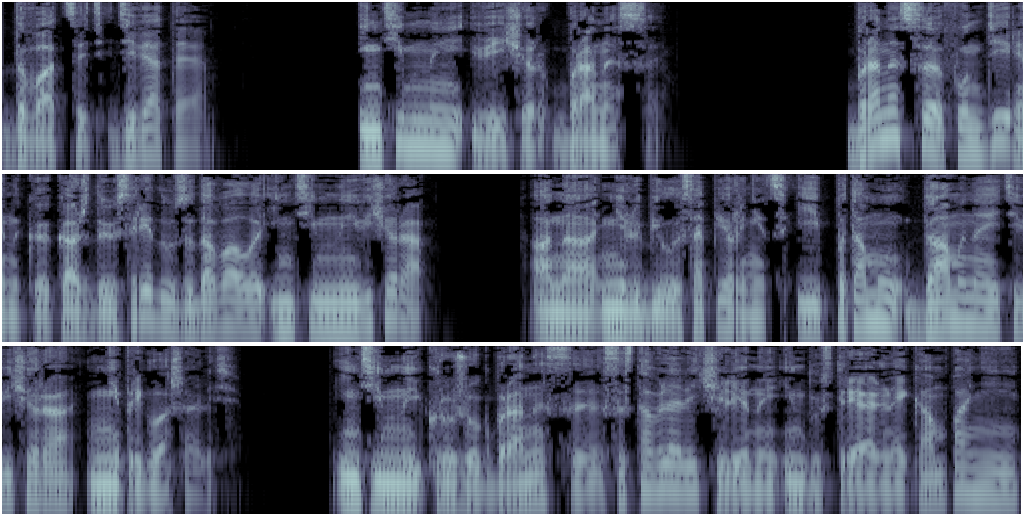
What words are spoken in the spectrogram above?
29. Интимный вечер баронессы. Баронесса фон Деринг каждую среду задавала интимные вечера. Она не любила соперниц, и потому дамы на эти вечера не приглашались. Интимный кружок баронессы составляли члены индустриальной компании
